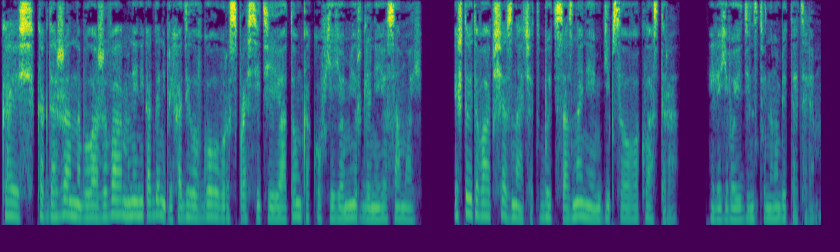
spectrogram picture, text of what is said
Каюсь, когда Жанна была жива, мне никогда не приходило в голову расспросить ее о том, каков ее мир для нее самой. И что это вообще значит — быть сознанием гипсового кластера или его единственным обитателем.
